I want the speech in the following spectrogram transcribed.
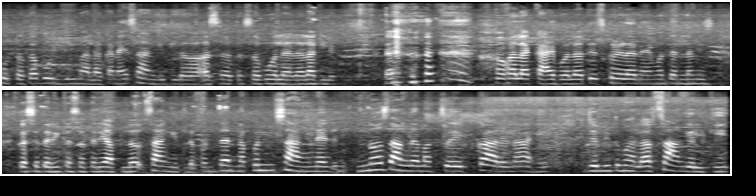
खोटं का बोलली? मला का नाही सांगितलं? असं तसं बोलायला लागले. मला काय बोला तेच कळलं नाही. मग त्यांना मी कसं तरी कसं तरी आपलं सांगितलं. पण त्यांना पण सांगण्या न सांगण्यामागचं एक कारण आहे. जे मी तुम्हाला सांगेल की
